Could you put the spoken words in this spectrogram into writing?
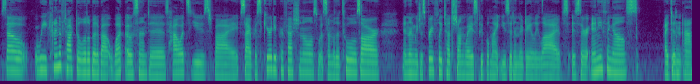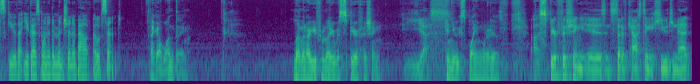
So, we kind of talked a little bit about what OSINT is, how it's used by cybersecurity professionals, what some of the tools are, and then we just briefly touched on ways people might use it in their daily lives. Is there anything else I didn't ask you that you guys wanted to mention about OSINT? I got one thing. Lemon, are you familiar with spear phishing? Yes. Can you explain what it is? Uh, spearfishing is instead of casting a huge net,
